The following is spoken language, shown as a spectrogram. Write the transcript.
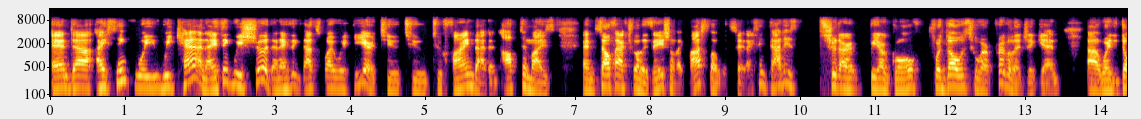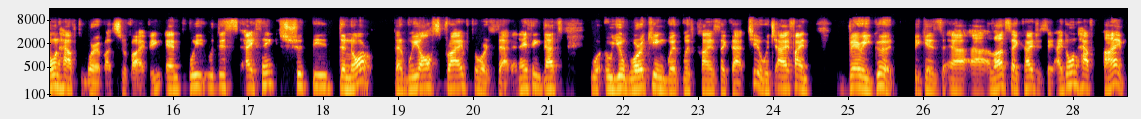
and uh, I think we we can. I think we should, and I think that's why we're here to to to find that and optimize and self actualization, like Maslow would say. I think that is should our be our goal for those who are privileged again, uh, where you don't have to worry about surviving. And we this I think should be the norm that we all strive towards that. And I think that's you're working with with clients like that too, which I find very good because uh, uh a lot of psychiatrists say I don't have time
